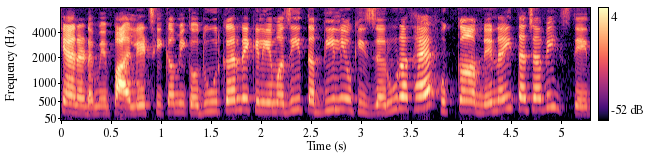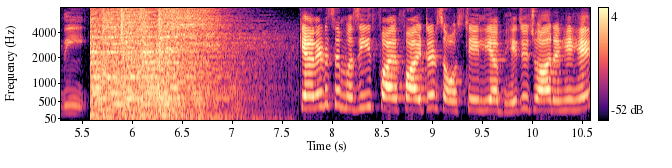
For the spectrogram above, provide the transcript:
Canada میں پائلٹس کی کمی کو دور کرنے کے لیے مزید تبدیلیوں کی ضرورت ہے حکام نے نئی تجاویز دے دی کینیڈا سے مزید فائر فائٹرز آسٹریلیا بھیجے جا رہے ہیں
